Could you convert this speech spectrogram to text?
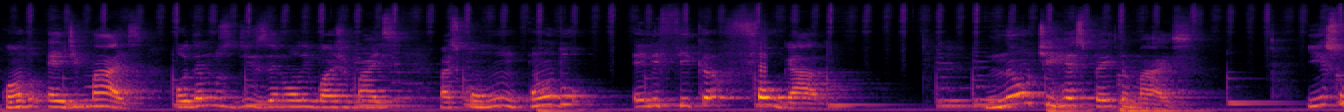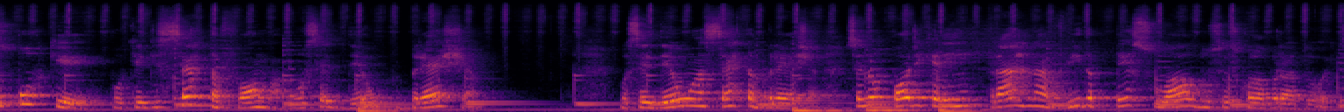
Quando é demais, podemos dizer numa linguagem mais, mais comum, quando ele fica folgado, não te respeita mais. Isso por quê? Porque de certa forma você deu brecha. Você deu uma certa brecha. Você não pode querer entrar na vida pessoal dos seus colaboradores.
